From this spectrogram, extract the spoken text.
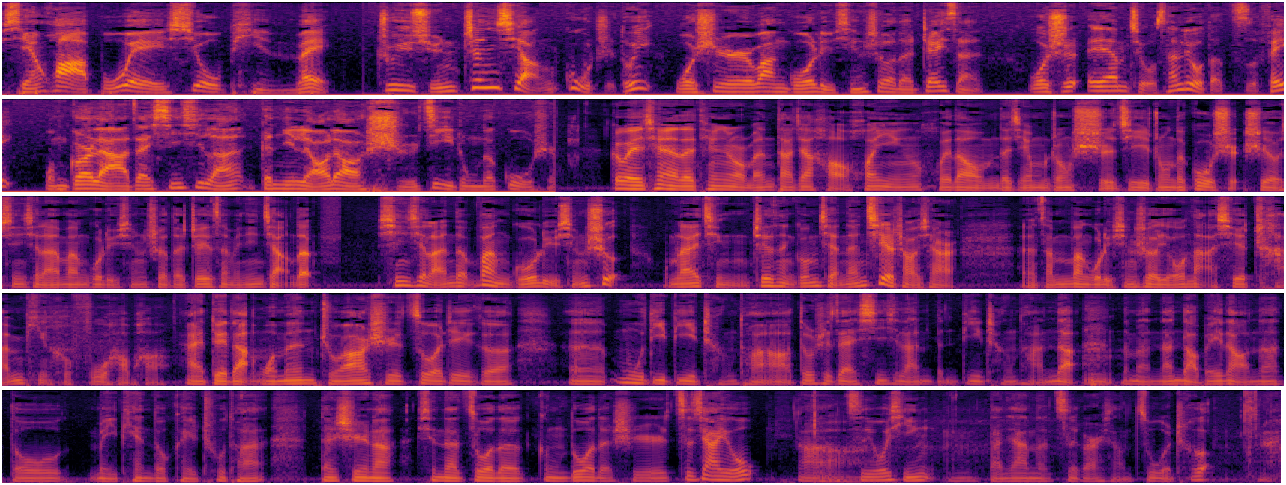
闲话不为秀品味，追寻真相故纸堆。我是万国旅行社的 Jason，我是 AM 九三六的子飞。我们哥俩在新西兰跟您聊聊《史记》中的故事。各位亲爱的听友们，大家好，欢迎回到我们的节目中，《史记》中的故事是由新西兰万国旅行社的 Jason 为您讲的。新西兰的万国旅行社，我们来请 Jason 给我们简单介绍一下。呃，咱们万国旅行社有哪些产品和服务，好不好？哎，对的，我们主要是做这个呃目的地成团啊，都是在新西兰本地成团的。嗯，那么南岛北岛呢，都每天都可以出团，但是呢，现在做的更多的是自驾游啊，自由行。嗯，大家呢自个儿想租个车，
